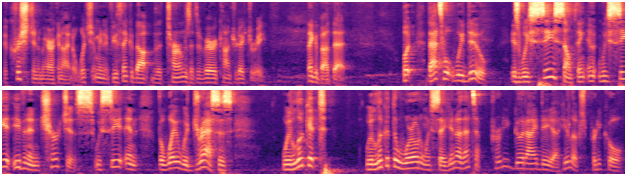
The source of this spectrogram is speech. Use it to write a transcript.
the Christian American Idol, which, I mean, if you think about the terms, that's very contradictory. Think about that. But that's what we do is we see something and we see it even in churches we see it in the way we dress is we look at we look at the world and we say you know that's a pretty good idea he looks pretty cool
